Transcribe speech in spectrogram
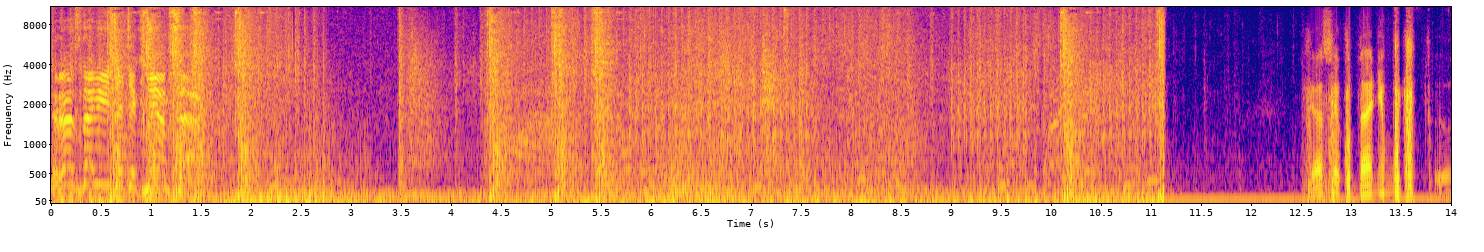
раздавить этих немцев! Сейчас я куда-нибудь э,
